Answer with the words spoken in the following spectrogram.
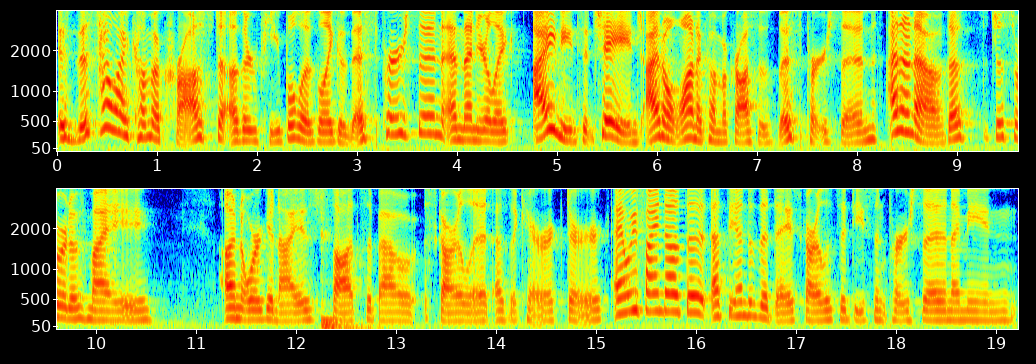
is this how I come across to other people as like this person? And then you're like, I need to change. I don't want to come across as this person. I don't know. That's just sort of my unorganized thoughts about Scarlett as a character. And we find out that at the end of the day, Scarlett's a decent person. I mean,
